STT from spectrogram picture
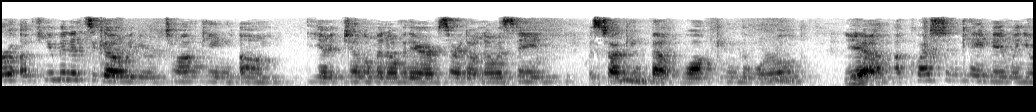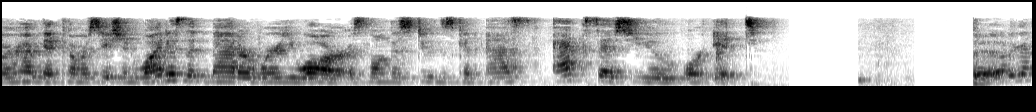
er, a few minutes ago, when you were talking, um, the gentleman over there, I'm sorry, I don't know his name, was talking about walking the world. Yeah. Um, a question came in when you were having that conversation. Why does it matter where you are as long as students can ask, access you or it? Say that again.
